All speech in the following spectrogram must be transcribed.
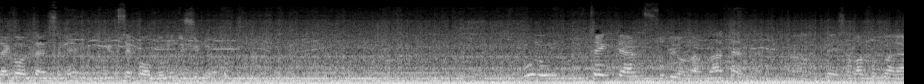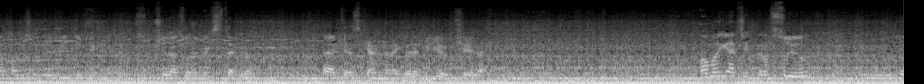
dekoltesini yüksek olduğunu düşünüyorum. Bunun tek derdi su diyorlar zaten. Neyse bakımla alakalı şimdi video bir şeyler söylemek istemiyorum. Herkes kendine göre biliyor bir şeyler. Ama gerçekten suyu e,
